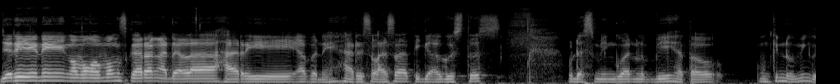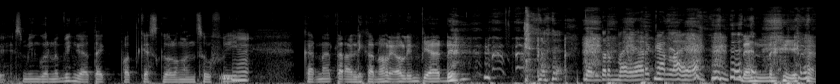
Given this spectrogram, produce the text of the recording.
Jadi ini ngomong-ngomong sekarang adalah hari apa nih? Hari Selasa 3 Agustus. Udah semingguan lebih atau mungkin dua minggu ya? Semingguan lebih nggak tag podcast golongan Sufi. Karena teralihkan oleh Olimpiade Dan terbayarkan lah ya. dan ya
